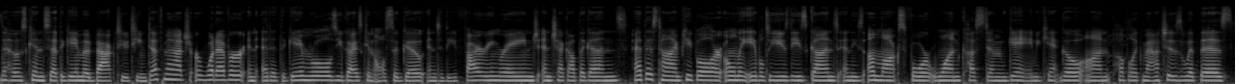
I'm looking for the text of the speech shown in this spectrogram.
The host can set the game mode back to Team Deathmatch or whatever and edit the game rules. You guys can also go into the firing range and check out the guns. At this time, people are only able to use these guns and these unlocks for one custom game. You can't go on public matches with this.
